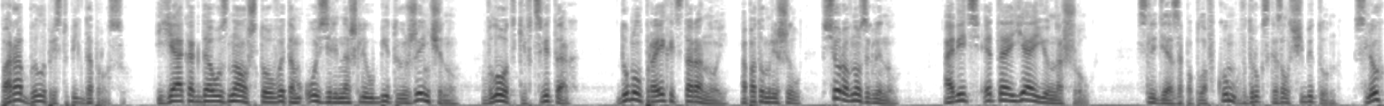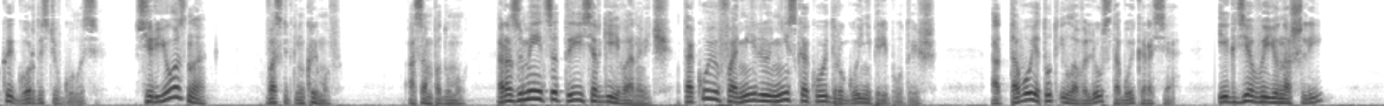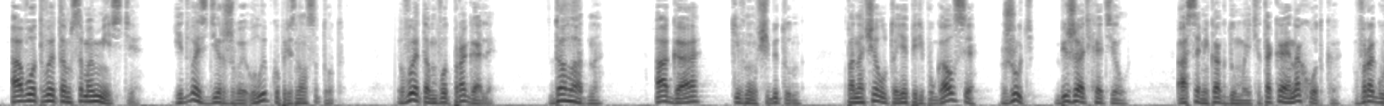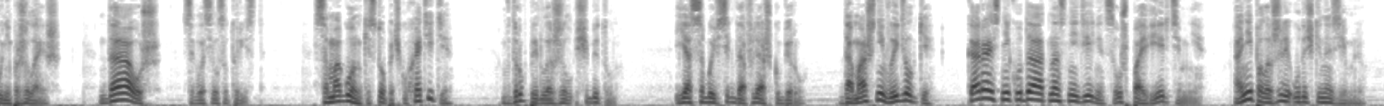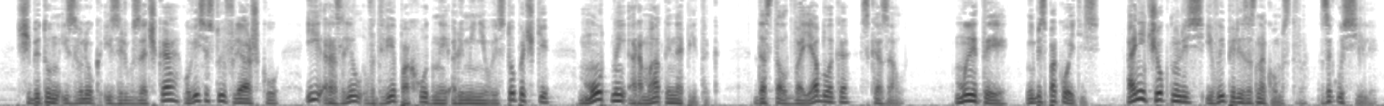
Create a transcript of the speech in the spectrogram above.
Пора было приступить к допросу. Я, когда узнал, что в этом озере нашли убитую женщину, в лодке, в цветах, думал проехать стороной, а потом решил, все равно загляну. А ведь это я ее нашел. Следя за поплавком, вдруг сказал Щебетун с легкой гордостью в голосе. «Серьезно?» — воскликнул Крымов. А сам подумал. «Разумеется, ты, Сергей Иванович, такую фамилию ни с какой другой не перепутаешь. Оттого я тут и ловлю с тобой карася. И где вы ее нашли?» «А вот в этом самом месте», — едва сдерживая улыбку, признался тот. «В этом вот прогале». «Да ладно». «Ага», — кивнул Щебетун. «Поначалу-то я перепугался. Жуть, бежать хотел. А сами как думаете, такая находка, врагу не пожелаешь?» «Да уж», — согласился турист. Самогонки стопочку хотите? Вдруг предложил Щебетун. Я с собой всегда фляжку беру. Домашние выделки. Карась никуда от нас не денется, уж поверьте мне. Они положили удочки на землю. Щебетун извлек из рюкзачка увесистую фляжку и разлил в две походные алюминиевые стопочки мутный ароматный напиток. Достал два яблока, сказал. «Мытые, не беспокойтесь». Они чокнулись и выпили за знакомство, закусили.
